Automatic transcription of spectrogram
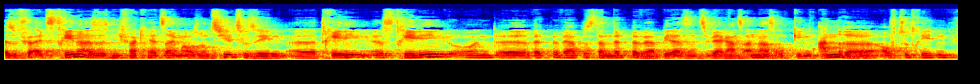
Also für als Trainer ist es nicht verkehrt, sei mal, auch so ein Ziel zu sehen. Äh, Training ist Training und äh, Wettbewerb ist dann Wettbewerb. Wieder sind sie wieder ganz anders, auch gegen andere aufzutreten,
